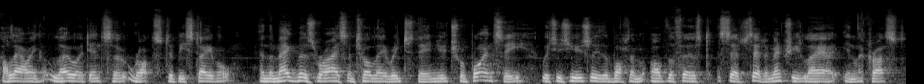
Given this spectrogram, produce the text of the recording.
allowing lower, denser rocks to be stable. And the magmas rise until they reach their neutral buoyancy, which is usually the bottom of the first sedimentary layer in the crust.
